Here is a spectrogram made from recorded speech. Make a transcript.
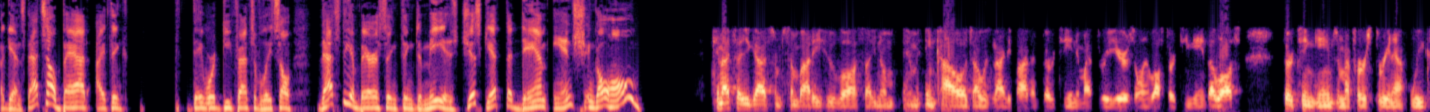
against. That's how bad I think they were defensively. So that's the embarrassing thing to me is just get the damn inch and go home. Can I tell you guys from somebody who lost? You know, in, in college, I was 95 and 13 in my three years. Only lost 13 games. I lost 13 games in my first three and a half weeks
